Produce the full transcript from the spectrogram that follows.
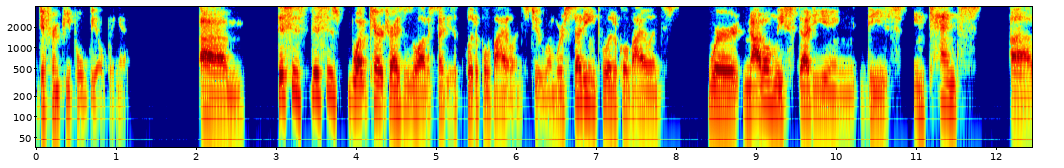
different people wielding it? Um, this is this is what characterizes a lot of studies of political violence too. When we're studying political violence, we're not only studying these intense, uh,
